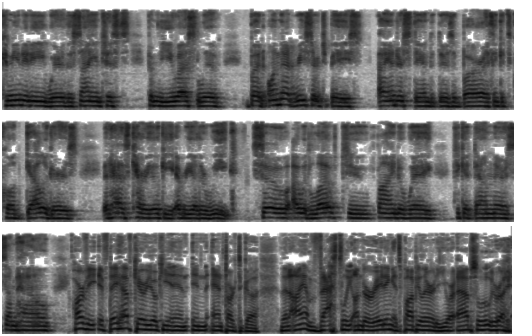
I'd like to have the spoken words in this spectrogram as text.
community where the scientists from the U.S. live. But on that research base, I understand that there's a bar, I think it's called Gallagher's, that has karaoke every other week. So I would love to find a way to get down there somehow. Harvey, if they have karaoke in, in Antarctica, then I am vastly underrating its popularity. You are absolutely right.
